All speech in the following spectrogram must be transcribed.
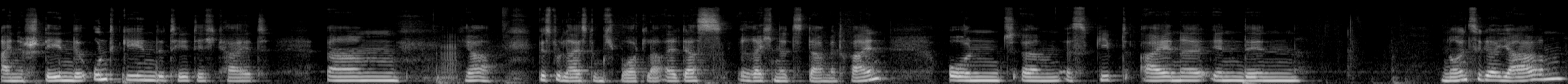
eine stehende und gehende Tätigkeit. Ähm, ja, bist du Leistungssportler? All das rechnet damit rein. Und ähm, es gibt eine in den 90er Jahren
